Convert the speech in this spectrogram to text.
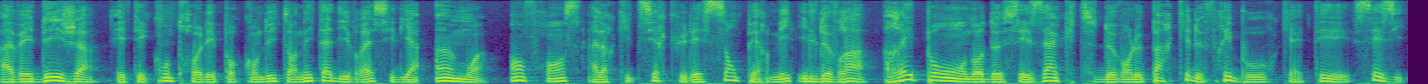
avait déjà été contrôlé pour conduite en état d'ivresse il y a un mois en France alors qu'il circulait sans permis. Il devra répondre de ses actes devant le parquet de Fribourg qui a été saisi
